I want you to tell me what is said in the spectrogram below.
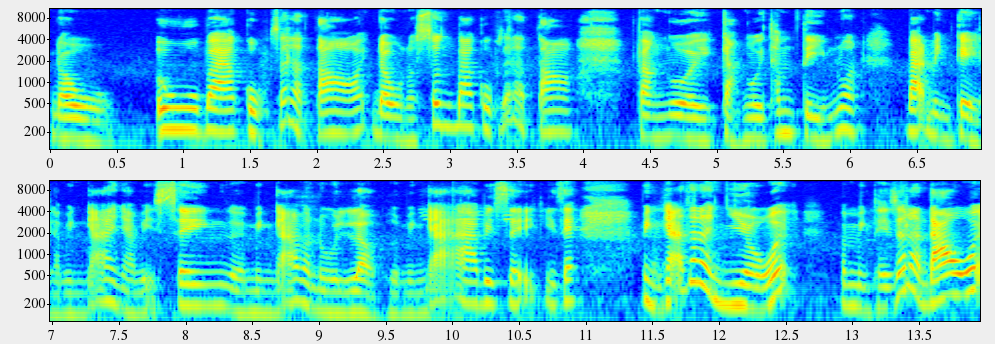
đầu u ba cục rất là to ấy, đầu nó sưng ba cục rất là to. Và người, cả người thâm tím luôn. Bạn mình kể là mình ngã ở nhà vệ sinh, rồi mình ngã vào nồi lẩu, rồi mình ngã abc xyz mình ngã rất là nhiều ấy, và mình thấy rất là đau ấy.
